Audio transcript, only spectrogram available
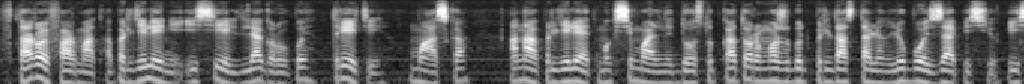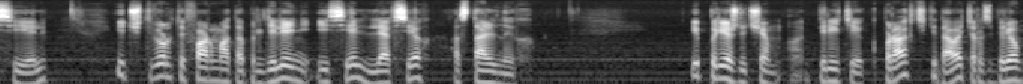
Второй формат – определение ACL для группы. Третий – маска – она определяет максимальный доступ, который может быть предоставлен любой записью ECL. И четвертый формат определения ECL для всех остальных. И прежде чем а, перейти к практике, давайте разберем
